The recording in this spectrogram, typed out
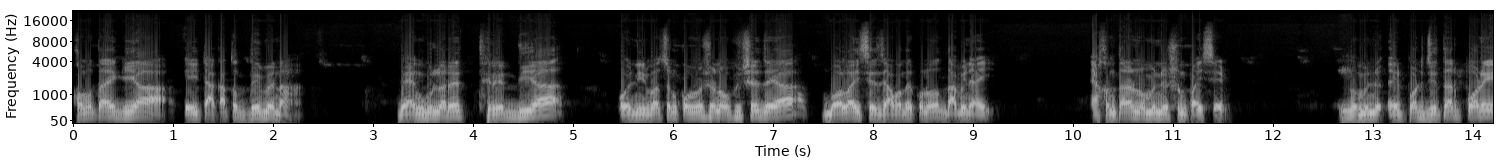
ক্ষমতায় গিয়া এই টাকা তো দেবে না। ব্যাংকগুলারে থ্রেড দিয়া ওই নির্বাচন কমিশন অফিসে যায়া বলাইছে যে আমাদের কোনো দাবি নাই। এখন তারা নমিনেশন পাইছে। এরপর জেতার পরে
